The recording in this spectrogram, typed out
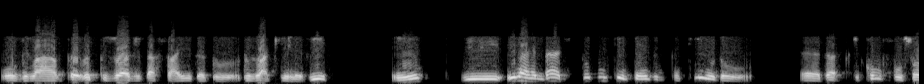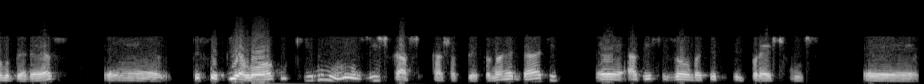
houve lá o episódio da saída do, do Joaquim Levy, e, e, e, na realidade, todo mundo que entende um pouquinho do, é, da, de como funciona o BNDES, é, percebia logo que não, não existe caixa, caixa, preta. Na realidade, é, a decisão daqueles empréstimos é,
